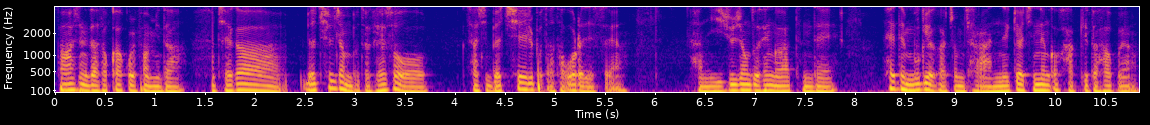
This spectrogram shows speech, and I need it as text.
반갑습니다. 독학골퍼입니다. 제가 며칠 전부터 계속 사실 며칠보다 더 오래됐어요. 한 2주 정도 된 것 같은데 헤드 무게가 좀 잘 안 느껴지는 것 같기도 하고요.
